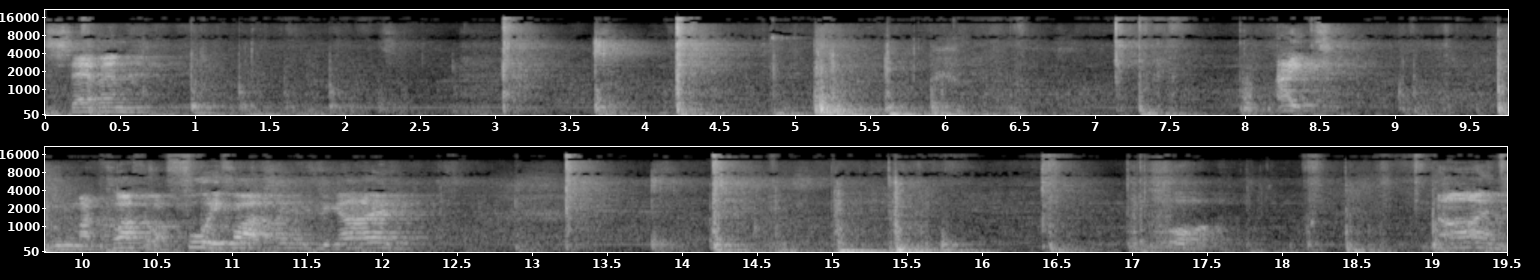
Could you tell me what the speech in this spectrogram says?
Seven. Eight. Look at my clock, I've got 45 seconds to go. Four. Nine.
